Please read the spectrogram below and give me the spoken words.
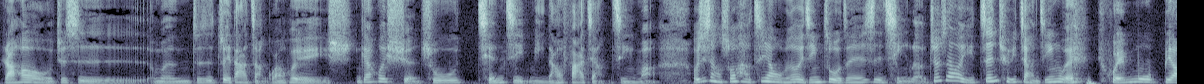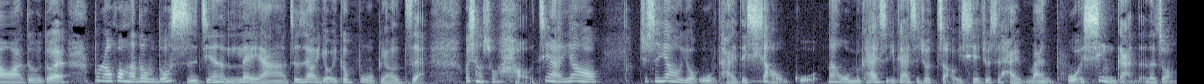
然后就是我们就是最大长官会应该会选出前几名，然后发奖金嘛。我就想说，好，既然我们都已经做这件事情了，就是要以争取奖金为 为目标啊，对不对？不然花了那么多时间很累啊，就是要有一个目标在。我想说，好，既然要。就是要有舞台的效果，那我们开始一开始就找一些就是还蛮颇性感的那种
